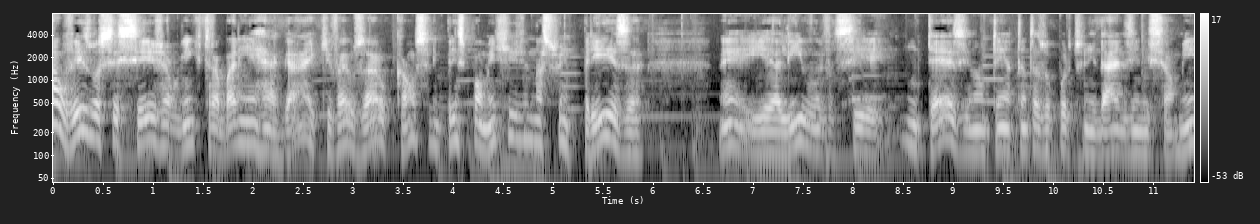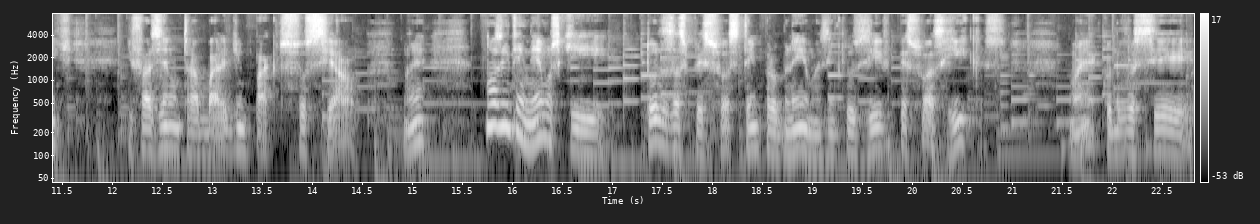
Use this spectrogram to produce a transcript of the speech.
Talvez você seja alguém que trabalha em RH e que vai usar o counseling principalmente na sua empresa, né? e ali você, em tese, não tenha tantas oportunidades inicialmente de fazer um trabalho de impacto social. Né? Nós entendemos que todas as pessoas têm problemas, inclusive pessoas ricas. Não é? Quando você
